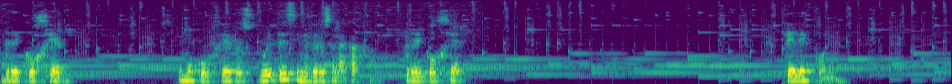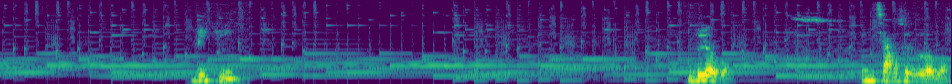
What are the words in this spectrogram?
Recoger. Como coger los juguetes y meterlos en la caja. Recoger. Teléfono. Bici. Globo. Hinchamos el globo.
